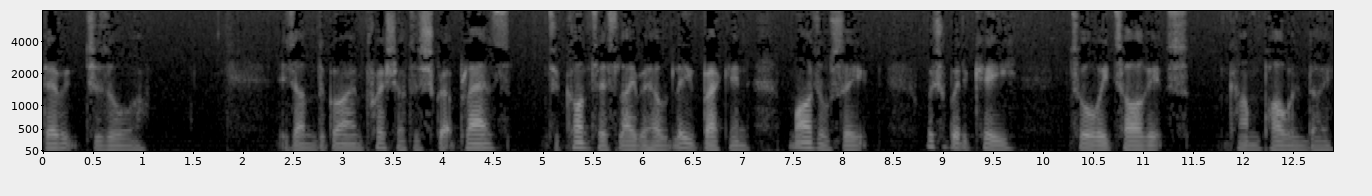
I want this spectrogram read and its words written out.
Derek Chisora, is under growing pressure to scrap plans to contest Labour-held leave back in marginal seat, which will be the key Tory targets come polling day.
